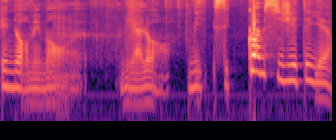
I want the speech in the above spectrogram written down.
énormément. Euh, mais alors, mais c'est comme si j'y étais hier.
